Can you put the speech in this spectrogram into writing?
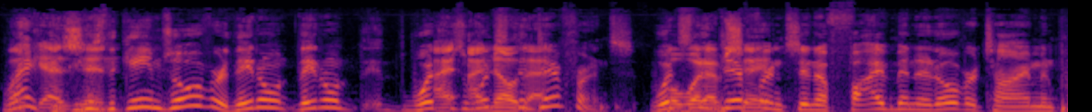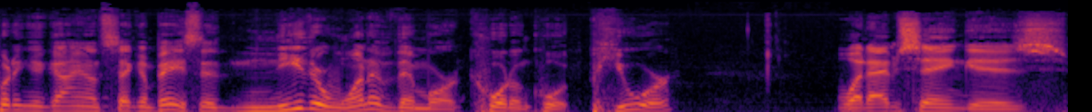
Right, like as because in the game's over. They don't. They don't. What's, I- I what's know the that. difference? What's what the I'm saying- difference in a five minute overtime and putting a guy on second base? Neither one of them are quote unquote pure. what I'm saying is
